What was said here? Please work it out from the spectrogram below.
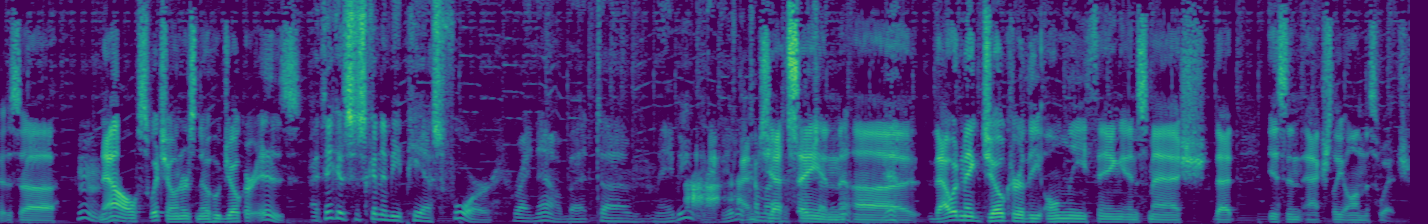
Because uh, Hmm. now Switch owners know who Joker is. I think it's just going to be PS4 right now, but um, maybe, maybe it'll I'm come out to just saying uh, that would make Joker the only thing in Smash that isn't actually on the Switch.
